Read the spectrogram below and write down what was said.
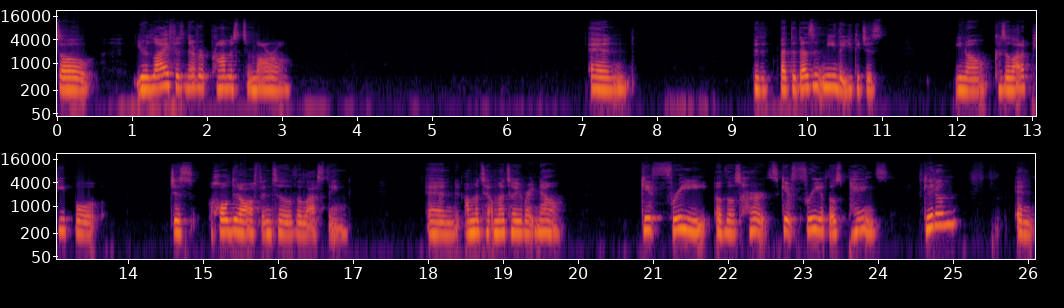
So your life is never promised tomorrow. And but but that doesn't mean that you could just you know, cuz a lot of people just hold it off until the last thing. And I'm going to tell I'm going to tell you right now. Get free of those hurts. Get free of those pains. Get them and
